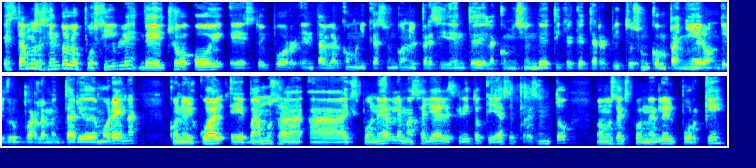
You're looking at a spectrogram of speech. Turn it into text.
Estamos haciendo lo posible. De hecho, hoy eh, estoy por entablar comunicación con el presidente de la Comisión de Ética, que te repito, es un compañero del grupo parlamentario de Morena, con el cual eh, vamos a, exponerle, más allá del escrito que ya se presentó, vamos a exponerle el por qué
